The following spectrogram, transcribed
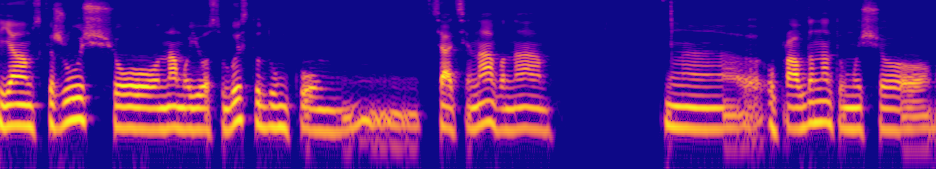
я вам скажу, що на мою особисту думку, ця ціна вона оправдана, тому що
